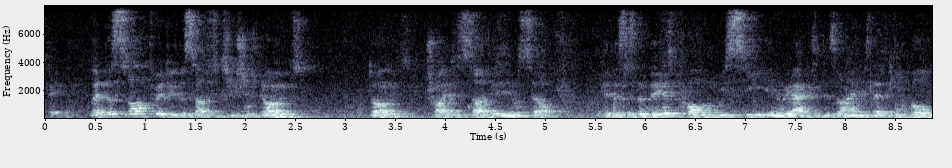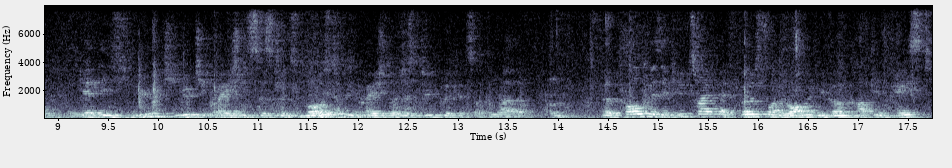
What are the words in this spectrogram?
Okay? Let the software do the substitution. Don't, don't try to sub in yourself. Okay, this is the biggest problem we see in reactor design is that people get these huge, huge equation systems. Most of the equations are just duplicates of the other. The problem is if you type that first one wrong and you go and copy and paste,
